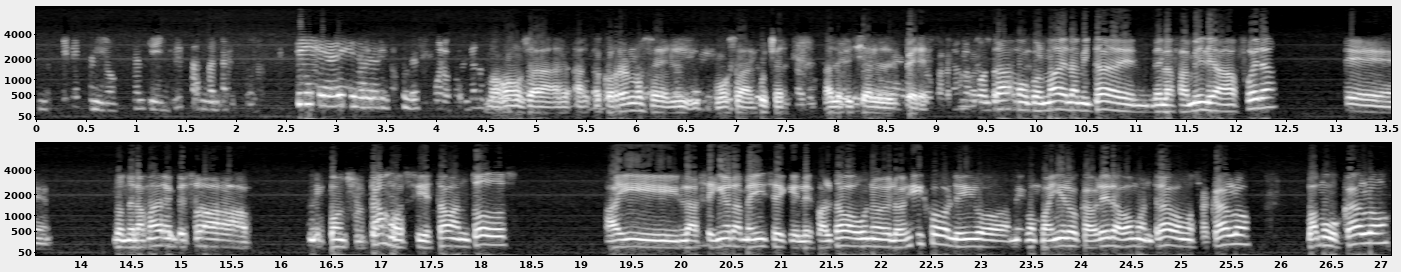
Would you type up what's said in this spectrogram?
¿Quién es el oficial que Vamos a, corrernos, el, vamos a escuchar al oficial Pérez. Nos encontramos con más de la mitad de, la familia afuera, eh, donde la madre empezó a... consultamos si estaban todos. Ahí la señora me dice que le faltaba uno de los hijos. Le digo a mi compañero Cabrera, vamos a entrar, vamos a sacarlo, vamos a buscarlo.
